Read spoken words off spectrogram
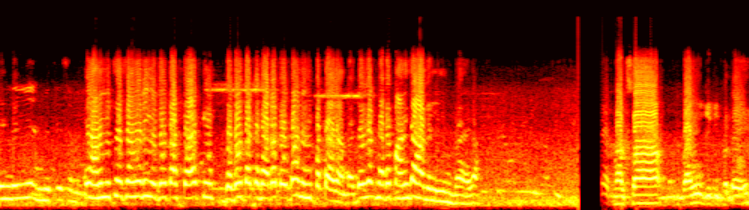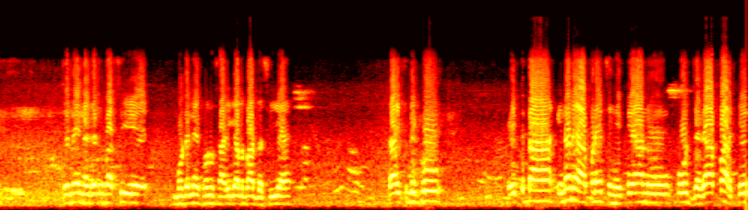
ਦਿਨ ਲਈ ਹੈ ਅਨਮਿੱਤੇ ਸਮੇਂ ਇਹ ਅਣਮਿੱਥੇ ਸਮੇਂ ਲਈ ਉਦੋਂ ਤੱਕ ਹੈ ਕਿ ਜਦੋਂ ਤੱਕ ਸਾਡਾ ਟੋਭਾ ਨਹੀਂ ਪੱਟਿਆ ਜਾਂਦਾ ਜਦੋਂ ਤੱਕ ਸਾਡੇ ਪਾਣੀ ਦਾ ਹੱਲ ਨਹੀਂ ਹੁੰਦਾ ਹੈਗਾ। ਖਾਲਸਾ ਵਾਹਿਗੁਰੂ ਜੀ ਕੀ ਫਤਿਹ। ਜਿਵੇਂ ਨਗਰ ਨਿਵਾਸੀ ਇਹ ਮੁੰਡੇ ਨੇ ਤੁਹਾਨੂੰ ਸਾਰੀ ਗੱਲਬਾਤ ਦੱਸੀ ਹੈ। ਤਾਂ ਇੱਕ ਦੇਖੋ ਇੱਕ ਤਾਂ ਇਹਨਾਂ ਨੇ ਆਪਣੇ ਚਹੇਤਿਆਂ ਨੂੰ ਉਹ ਜਗ੍ਹਾ ਭਰ ਕੇ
